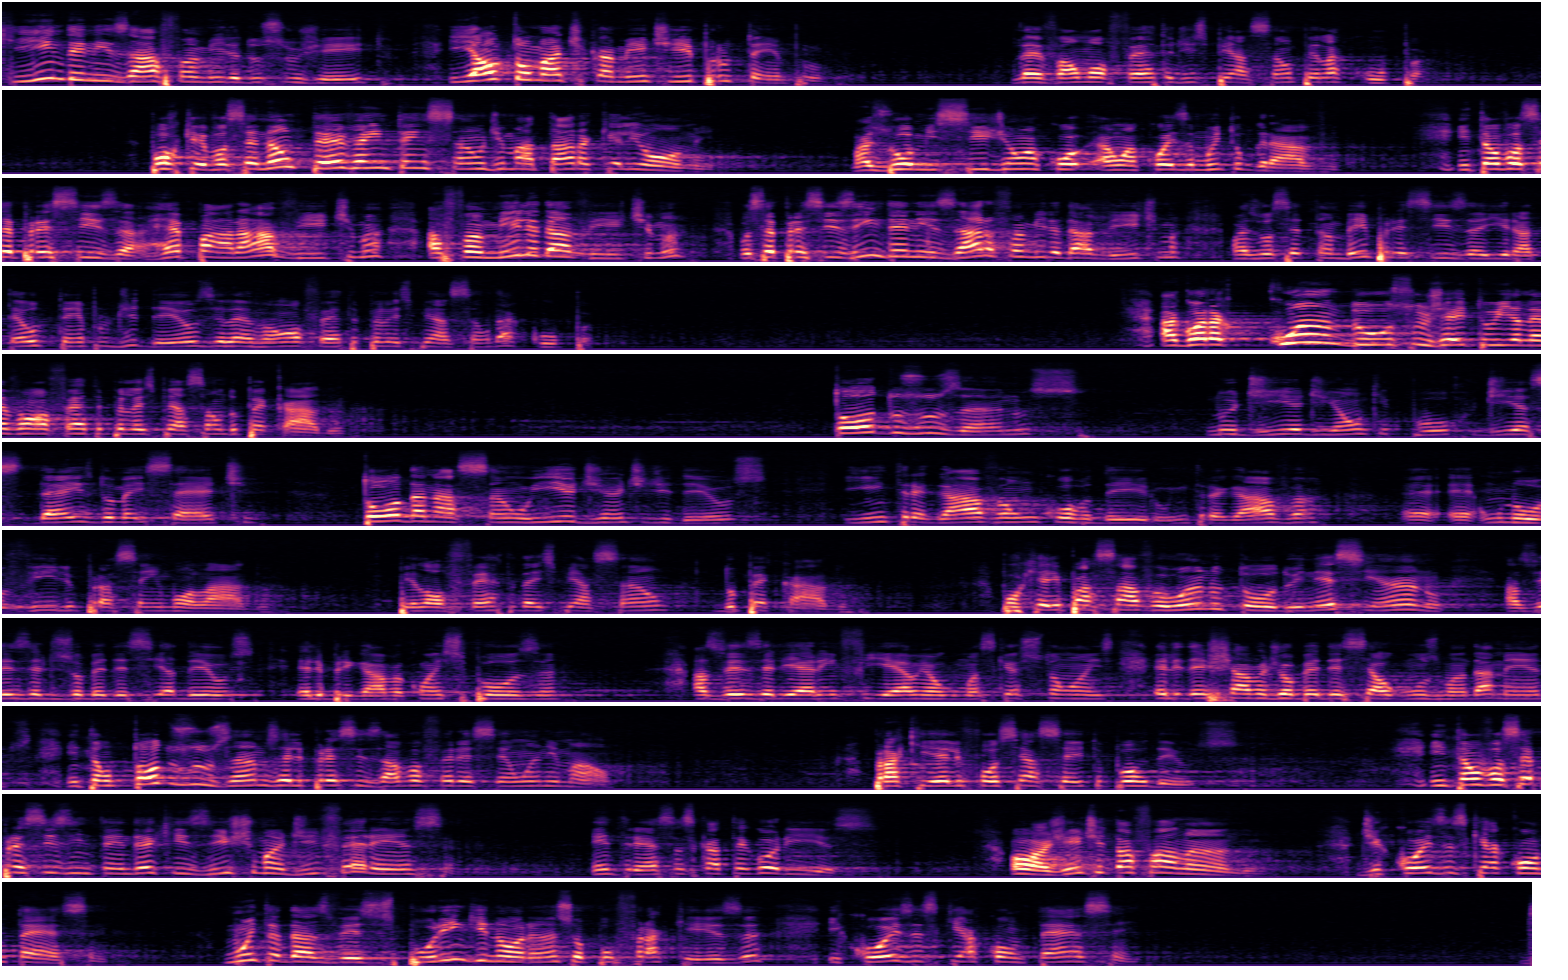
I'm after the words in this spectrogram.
que indenizar a família do sujeito e automaticamente ir para o templo, levar uma oferta de expiação pela culpa. Porque você não teve a intenção de matar aquele homem, mas o homicídio é uma, é uma coisa muito grave. Então você precisa reparar a vítima, a família da vítima, você precisa indenizar a família da vítima, mas você também precisa ir até o templo de Deus e levar uma oferta pela expiação da culpa. Agora, quando o sujeito ia levar uma oferta pela expiação do pecado? Todos os anos, no dia de Yom Kippur, dias 10 do mês 7, toda a nação ia diante de Deus e entregava um cordeiro, entregava é, é, um novilho para ser imolado, pela oferta da expiação do pecado. Porque ele passava o ano todo, e nesse ano, às vezes ele desobedecia a Deus, ele brigava com a esposa, às vezes ele era infiel em algumas questões, ele deixava de obedecer alguns mandamentos. Então, todos os anos ele precisava oferecer um animal, para que ele fosse aceito por Deus. Então, você precisa entender que existe uma diferença entre essas categorias. Ó, a gente está falando de coisas que acontecem, muitas das vezes por ignorância ou por fraqueza, e coisas que acontecem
